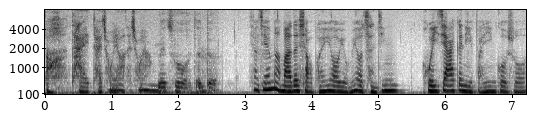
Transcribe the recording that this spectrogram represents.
啊、太太重要，太重要。没错，真的。小杰妈妈的小朋友有没有曾经回家跟你反映过说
